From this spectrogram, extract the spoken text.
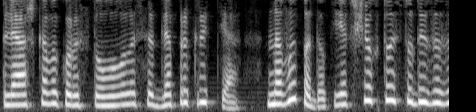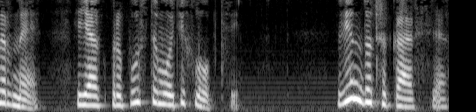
Пляшка використовувалася для прикриття на випадок, якщо хтось туди зазирне, як припустимо ті хлопці. Він дочекався,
